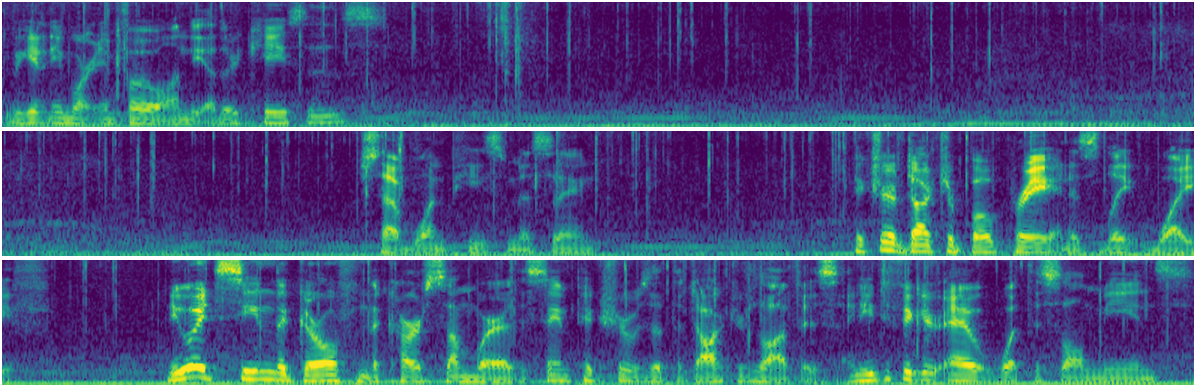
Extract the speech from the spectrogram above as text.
Do we get any more info on the other cases? Just have one piece missing. Picture of Dr. Beaupre and his late wife. Knew I'd seen the girl from the car somewhere. The same picture was at the doctor's office. I need to figure out what this all means.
